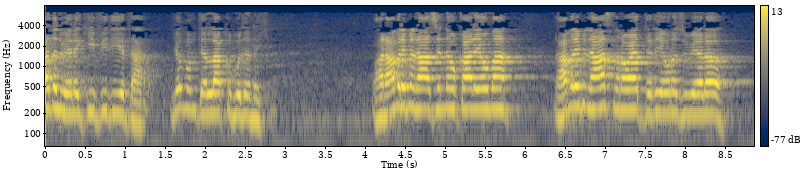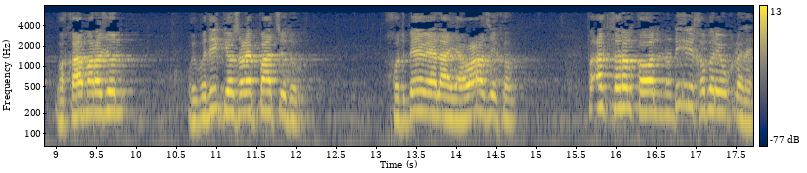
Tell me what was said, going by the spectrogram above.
عدل ویل کی فدیه تا یو هم ته الله قبول نه کی وان عمرو بن العاص انه قال یوما عمرو بن العاص روایت دی ورځ ویل وقام رجل وي په دې کې وسړی پاتې دو خطبه ویلا یا واعظ کو فاکثر القول نو ډېری خبره وکړه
